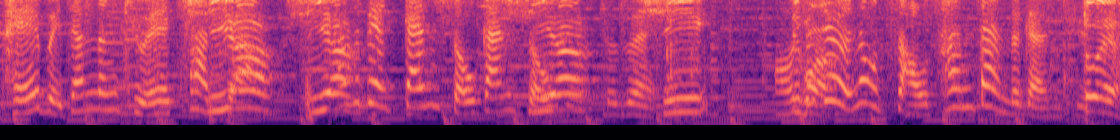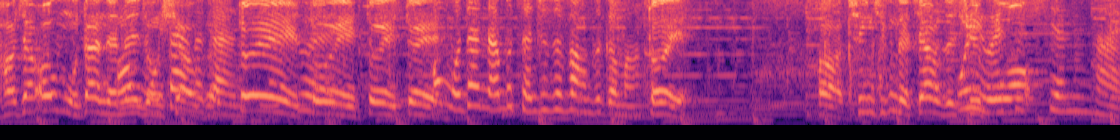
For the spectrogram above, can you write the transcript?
培北加嫩 Q 哎，恰恰它是变干熟干熟，对不对？是，哦，这就有那种早餐蛋的感觉。对，好像欧姆蛋的那种效果。对对对对。欧姆蛋难不成就是放这个吗？对。好，轻轻的这样子去我以为是鲜奶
